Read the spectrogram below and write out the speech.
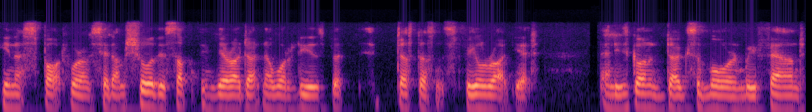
in a spot where I've said, I'm sure there's something there, I don't know what it is, but just doesn't feel right yet and he's gone and dug some more, and we found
